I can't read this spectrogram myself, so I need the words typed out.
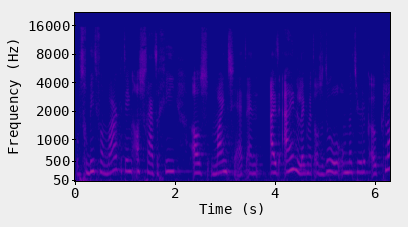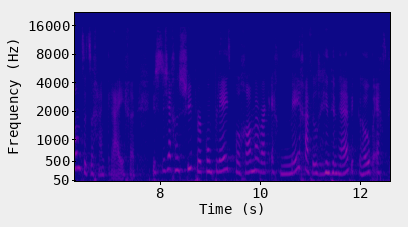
op het gebied van marketing als strategie als mindset. En uiteindelijk met als doel om natuurlijk ook klanten te gaan krijgen. Dus het is echt een super compleet programma waar ik echt mega veel zin in heb. Ik hoop echt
